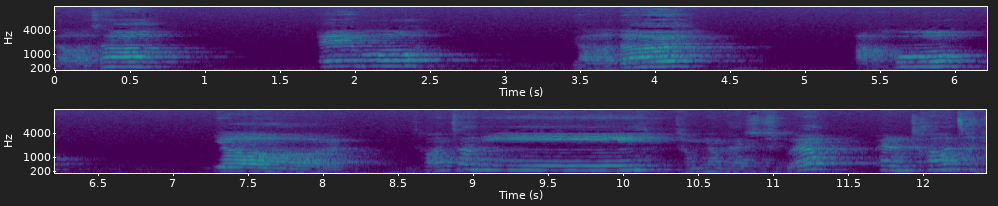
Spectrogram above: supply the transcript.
여섯, 일곱, 여덟, 아홉, 열. 천천히 정면 봐주시고요. 팔은 천천히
